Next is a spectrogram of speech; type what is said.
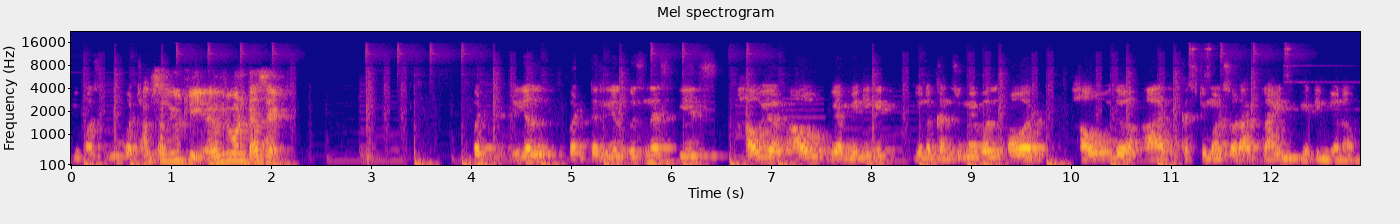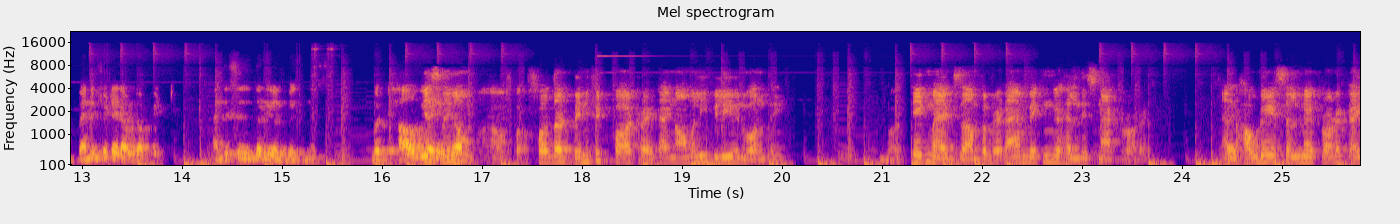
you must do what you love. Absolutely. Everyone does it. But real but the real business is how you're how we are making it you know consumable or how the our customers or our clients getting you know benefited out of it. And this is the real business but how we yes are i know uh, for, that benefit part right i normally believe in one thing. Take my example right i am making a healthy snack product. And Right. how do i sell my product? I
